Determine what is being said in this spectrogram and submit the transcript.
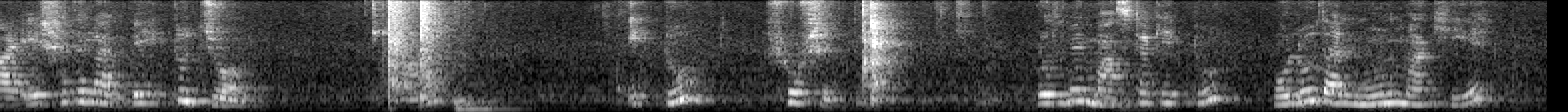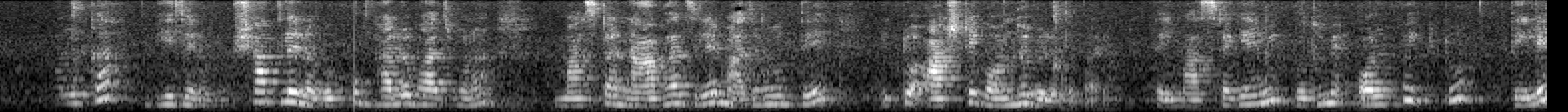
আর এর সাথে লাগবে একটু জল আর একটু সর্ষের তেল। প্রথমে মাছটাকে একটু হলুদ আর নুন মাখিয়ে হালকা ভেজে নেব, সাঁতলে নেব, খুব ভালো ভাজবো না। মাছটা না ভাজলে মাঝে মধ্যে একটু আষ্টে গন্ধ বেরোতে পারে। তাই মাছটাকে আমি প্রথমে অল্প একটু তেলে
